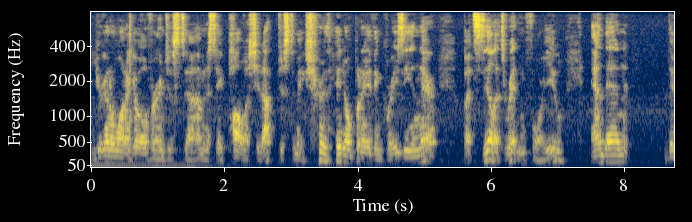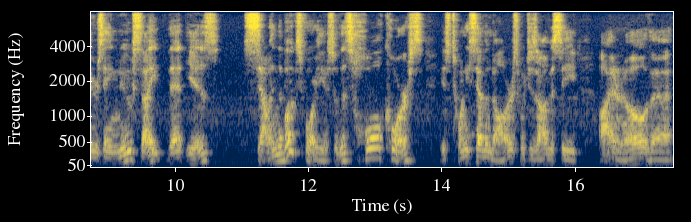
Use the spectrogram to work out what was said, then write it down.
You're going to want to go over and just, uh, I'm going to say, polish it up just to make sure they don't put anything crazy in there. But still, it's written for you. And then there's a new site that is selling the books for you. So this whole course is $27, which is obviously I don't know the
